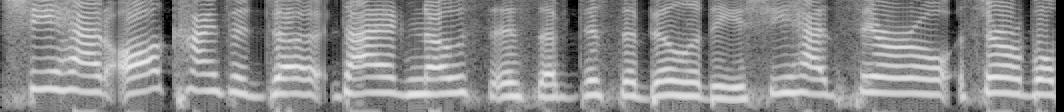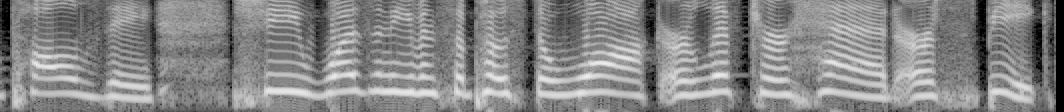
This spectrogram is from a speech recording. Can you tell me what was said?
She had all kinds of di- diagnosis of disabilities. She had cerebral, cerebral palsy. She wasn't even supposed to walk or lift her head or speak.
